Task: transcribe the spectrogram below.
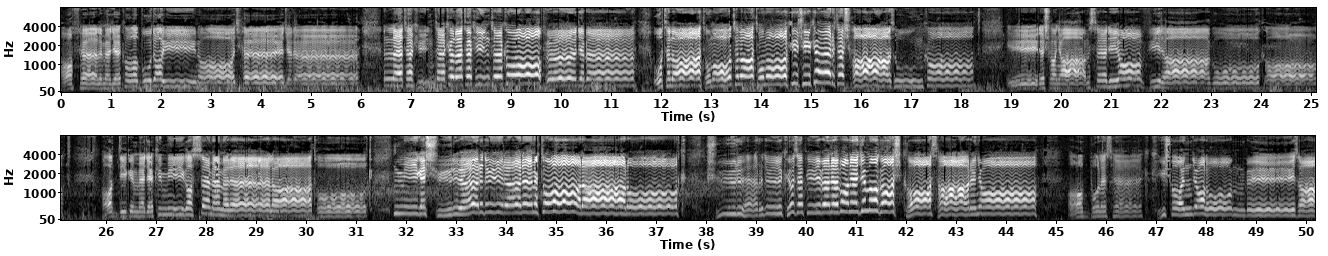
Ha felmegyek a budai nagy hegyre, letekintek, letekintek a völgybe, ott látom, ott látom a kicsi kertes házunkat. Édesanyám szedi a virágokat. Addig megyek, míg a szememre látok, míg egy sűrű erdőre nem találok. Sűrű erdő közepében van egy magas kaszárnya, abba leszek kis angyalom bezárva.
